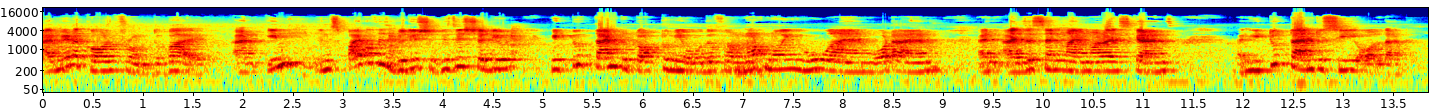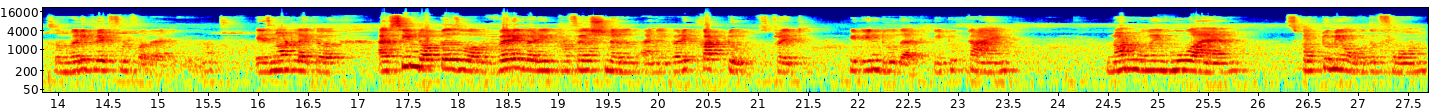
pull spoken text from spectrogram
I made a call from Dubai and in, in spite of his busy schedule he took time to talk to me over the phone not knowing who I am, what I am and I just sent my MRI scans and he took time to see all that. So I'm very grateful for that. It's not like a, I've seen doctors who are very very professional and very cut to straight. He didn't do that. He took time, not knowing who I am, spoke to me over the phone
